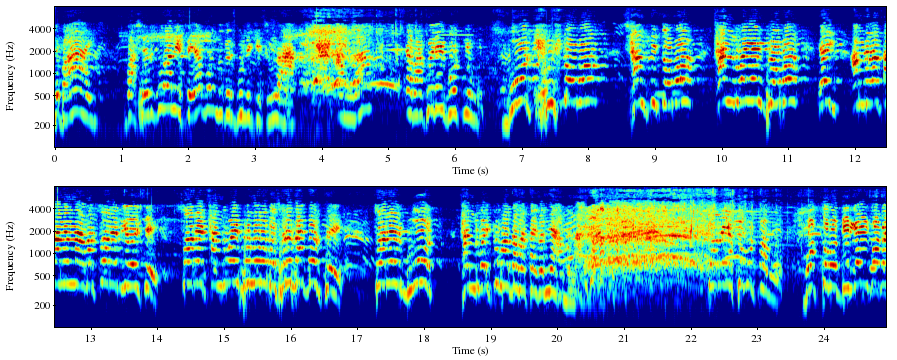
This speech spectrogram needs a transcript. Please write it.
যে, ভাই বাসের গোড়া নিতে বন্দুকের গুলি কিছু না। আমরা এবার করে ভোট নিব ভোট সুস্থ হব শান্তিতে হব ঠান্ডাই এমপি হব এই আপনারা জানেন না আমার চরে বিয়ে হয়েছে চরের ঠান্ডাই পনেরো বছরে যা করছে চরের ভোট ঠান্ডাই তোমার দামা চাইবে নেহাবো না চরে এত ভোট পাবো বক্তব্য দীর্ঘায়ী কথা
